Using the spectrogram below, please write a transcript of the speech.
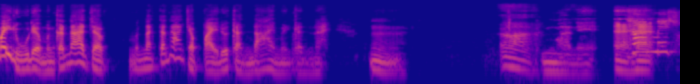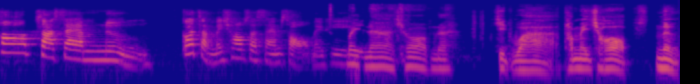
ไม่รู้เดี๋ยวมันก็น่าจะมันก็น่าจะไปด้วยกันได้เหมือนกันนะ อืม อ่าประมาณนี้อ่าถ้าฮะไม่ชอบซาแซมหนึ่งก็จะไม่ชอบซาแซมสองไหมพี่ ไม่น่าชอบนะ คิดว่าถ้าไม่ชอบหนึ่ง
